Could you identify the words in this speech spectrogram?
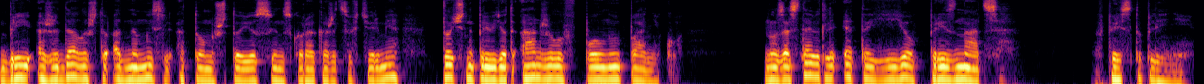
Бри ожидала, что одна мысль о том, что ее сын скоро окажется в тюрьме, точно приведет Анжелу в полную панику. Но заставит ли это ее признаться в преступлении?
